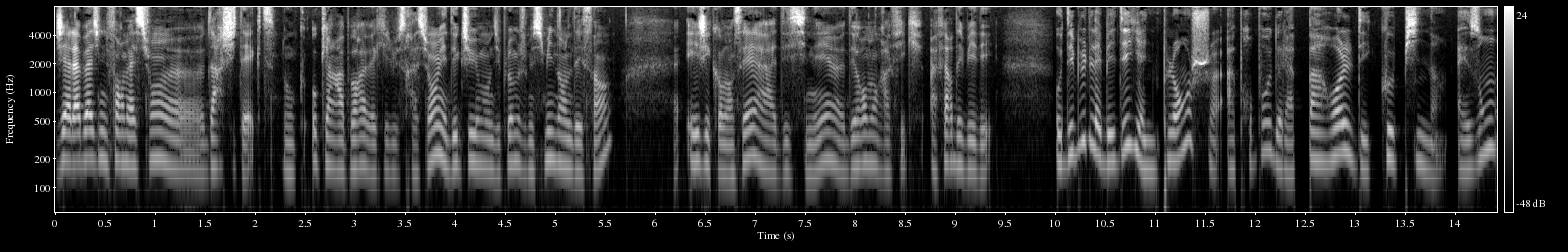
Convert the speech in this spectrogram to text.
J'ai à la base une formation euh, d'architecte, donc aucun rapport avec l'illustration. Et dès que j'ai eu mon diplôme, je me suis mis dans le dessin. Et j'ai commencé à dessiner euh, des romans graphiques, à faire des BD. Au début de la BD, il y a une planche à propos de la parole des copines. Elles ont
